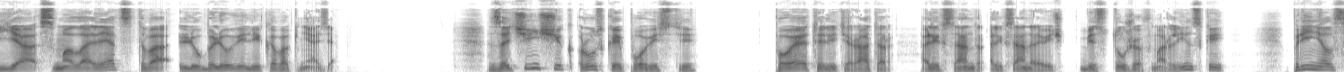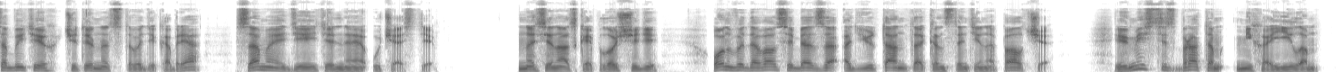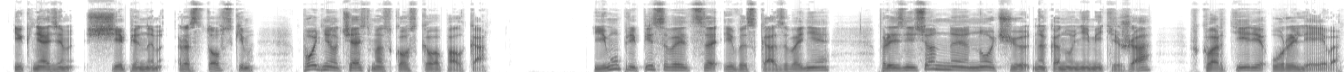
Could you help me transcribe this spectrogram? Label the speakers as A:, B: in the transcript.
A: «Я с малолетства люблю великого князя». Зачинщик русской повести, поэт и литератор Александр Александрович Бестужев-Марлинский принял в событиях 14 декабря самое деятельное участие. На Сенатской площади он выдавал себя за адъютанта Константина Палча и вместе с братом Михаилом и князем Щепиным Ростовским поднял часть московского полка. Ему приписывается и высказывание, произнесенное ночью накануне мятежа в квартире у Рылеева.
